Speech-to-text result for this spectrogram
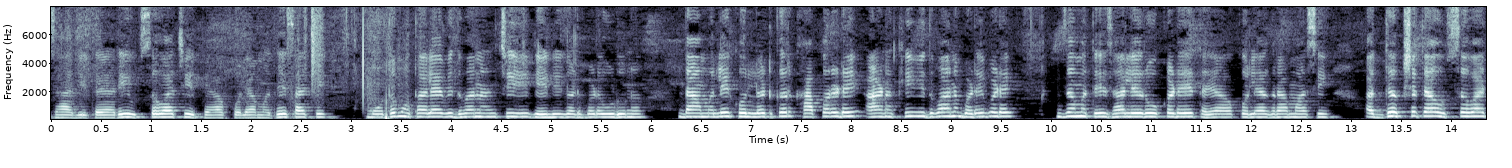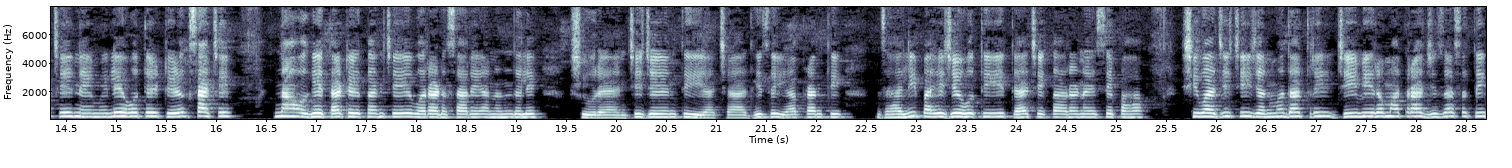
झाली तयारी उत्सवाची त्या अकोल्यामध्ये साची. मोठमोठाल्या विद्वानांची गेली गडबड उडून. दामले कोल्हटकर खापर्डे आणखी विद्वान बडे बडे जमते झाले रोकडे तया अकोल्या ग्रामासी अध्यक्ष त्या उत्सवाचे नेमिले होते टिळक साचे नाव घेता टिळकांचे वराड सारे आनंदले. शिवरायांची जयंती याच्या आधीच या प्रांती. झाली पाहिजे होती त्याचे कारण ऐसे पहा. शिवाजीची जन्मदात्री जी वीरमात्रा जिजासती.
